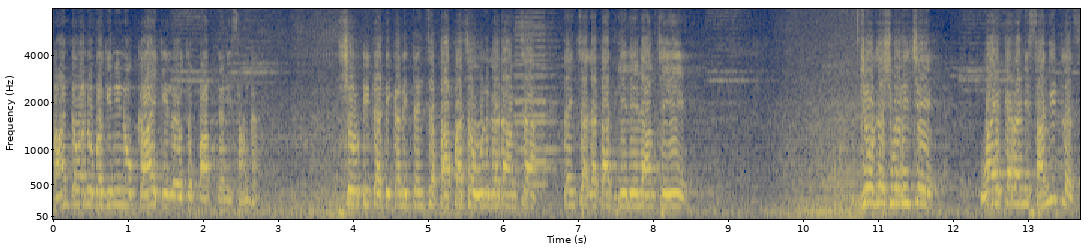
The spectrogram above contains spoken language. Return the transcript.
बांधवानु भगिनीनो काय केलं होतं पाप त्यांनी सांगा. शेवटी त्या ठिकाणी त्यांच्या पापाचा उलगडा आमच्या त्यांच्या गटात गेलेले आमचे हे जोगेश्वरीचे वायकरांनी सांगितलंच.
